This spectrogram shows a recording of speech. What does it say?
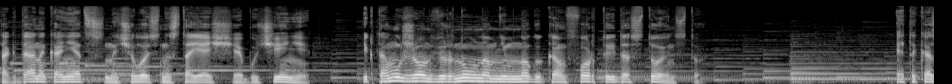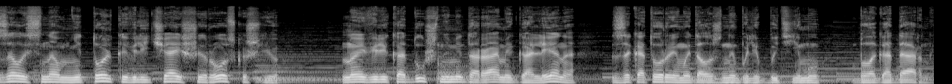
Тогда, наконец, началось настоящее обучение, и к тому же он вернул нам немного комфорта и достоинства. Это казалось нам не только величайшей роскошью, но и великодушными дарами Галена, за которые мы должны были быть ему благодарны.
